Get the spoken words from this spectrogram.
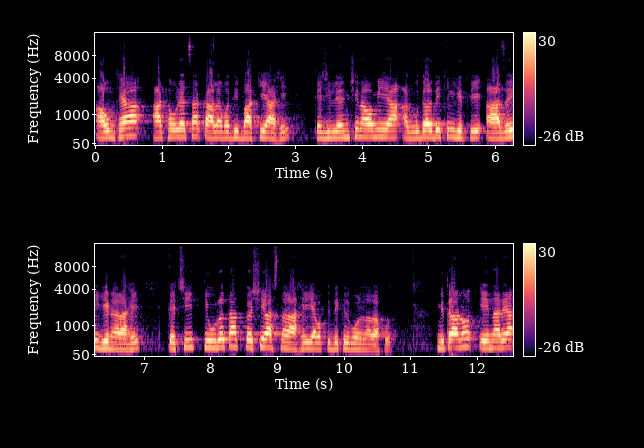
अवघ्या आठवड्याचा कालावधी बाकी आहे. त्या जिल्ह्यांची नावं मी या अगोदर देखील घेतली आजही घेणार आहे. त्याची तीव्रता कशी असणार आहे याबाबतीत देखील बोलणार आहोत. मित्रांनो येणाऱ्या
